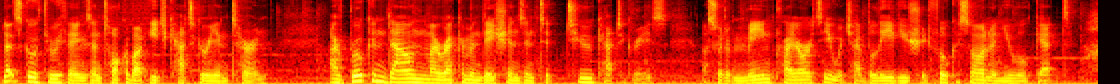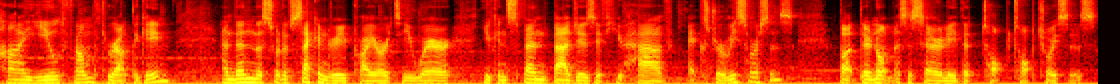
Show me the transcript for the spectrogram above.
Let's go through things and talk about each category in turn. I've broken down my recommendations into two categories a sort of main priority, which I believe you should focus on and you will get high yield from throughout the game, and then the sort of secondary priority where you can spend badges if you have extra resources, but they're not necessarily the top, top choices.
